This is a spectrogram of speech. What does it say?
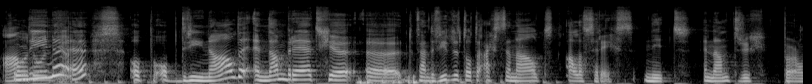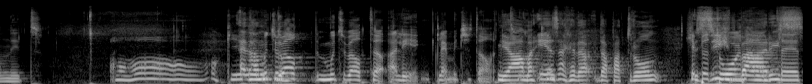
aandienen, ja. hè, op, op drie naalden. En dan breid je van de vierde tot de achtste naald alles rechts, knit. En dan terug pearl knit. Oh, oké. En En dan dan moeten de- we wel, moeten wel tel, allee, een klein beetje tellen. Ja, maar eens dat je dat, dat patroon Je zichtbaar is, ja.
